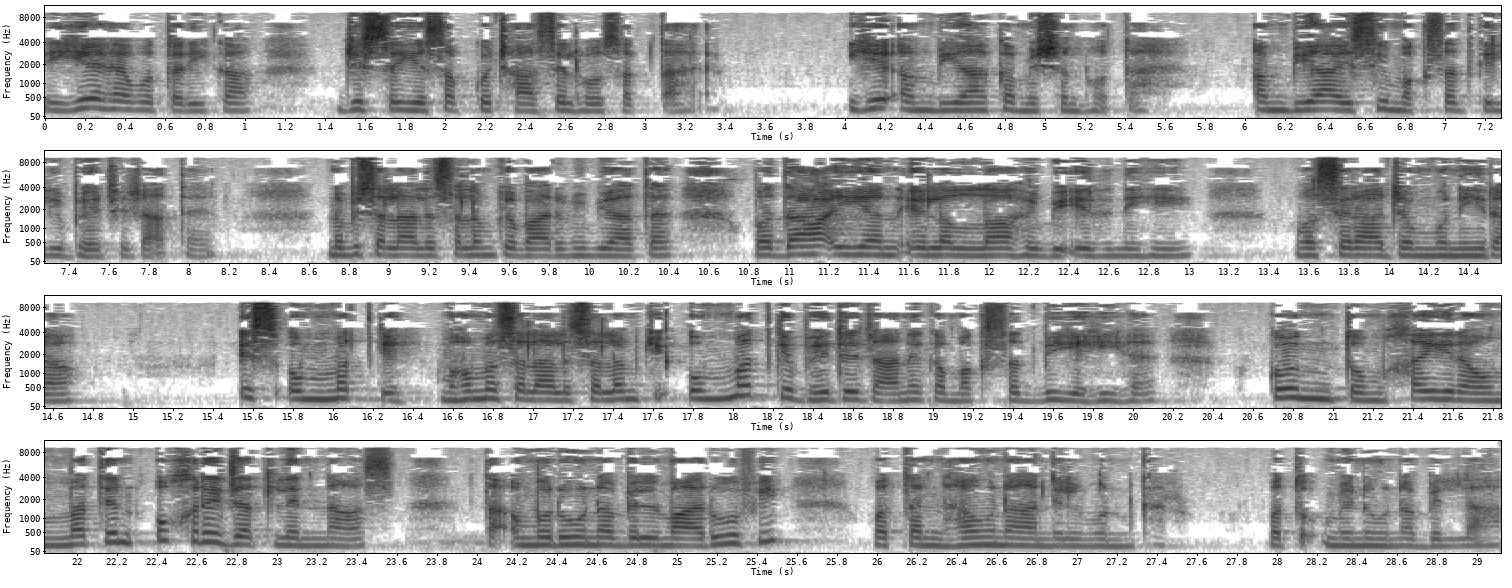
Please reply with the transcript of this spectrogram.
یہ ہے وہ طریقہ جس سے یہ سب کچھ حاصل ہو سکتا ہے۔ یہ امبیا کا مشن ہوتا ہے۔ امبیا اسی مقصد کے لیے بھیجے جاتے ہیں۔ نبی صلی اللہ علیہ وسلم کے بارے میں بھی آتا ہے ودا اللہ بھی و سراجم منیرا. اس امت کے، محمد صلی اللہ علیہ وسلم کی امت کے بھیجے جانے کا مقصد بھی یہی ہے کن تم خیر امت اخر جت لناس تمرون بال معروف و تنہا نل منکر و تمنون بلّہ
